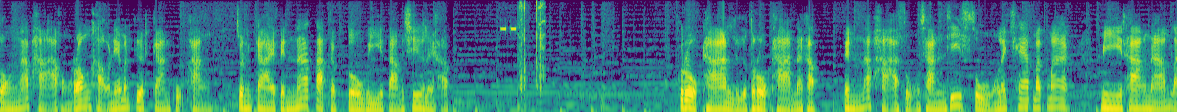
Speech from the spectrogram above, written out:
ตรงหน้าผาของร่องเขาเนี่ยมันเกิดการผุพัง จนกลายเป็นหน้าตัดแบบตัววีตามชื่อเลยครับโกรกทานหรือโตรกทานนะครับ เป็นหน้าผาสูงชันที่สูงและแคบมากๆ มีทางน้ำไหล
